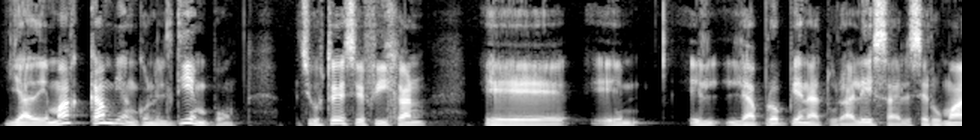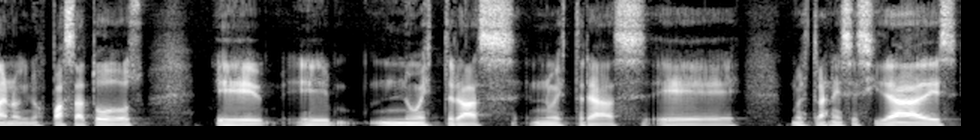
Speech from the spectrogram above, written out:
y además cambian con el tiempo. Si ustedes se fijan, eh, la propia naturaleza del ser humano, y nos pasa a todos, eh, eh, nuestras, nuestras, nuestras necesidades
